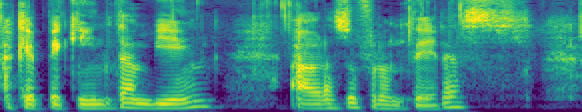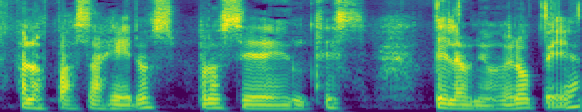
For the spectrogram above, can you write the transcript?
a que Pekín también abra sus fronteras a los pasajeros procedentes de la Unión Europea.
